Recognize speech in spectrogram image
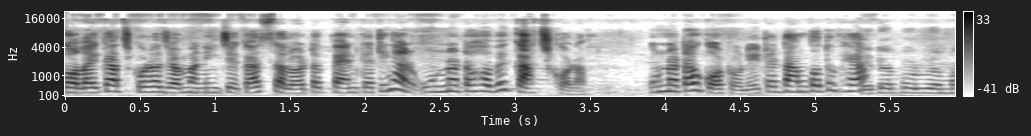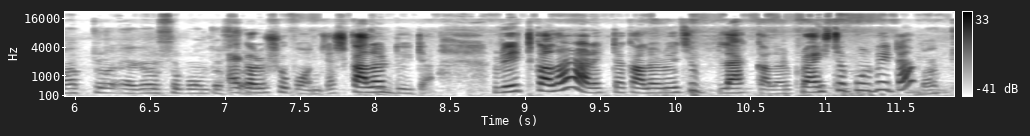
গলায় কাজ করা জামা নিচে কাজ সালোয়ারটা প্যান্ট কাটিং আর ওড়নাটা হবে কাজ করা। ওড়নাটাও কটন এটার দাম কত ভাইয়া? এটা পড়বে মাত্র 1150 টাকা। এগারোশো পঞ্চাশ। কালার দুইটা। রেড কালার আর একটা কালার রয়েছে ব্ল্যাক কালার প্রাইসটা পড়বে এটা? মাত্র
